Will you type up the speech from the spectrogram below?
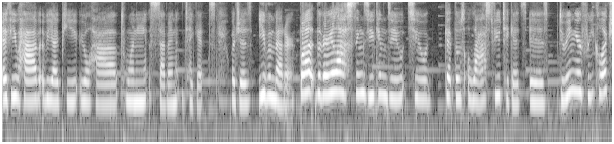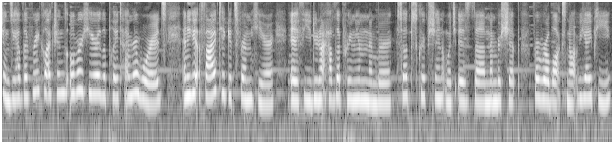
If you have VIP, you'll have 27 tickets, which is even better. But the very last things you can do to get those last few tickets is doing your free collections. You have the free collections over here, the Playtime Rewards, and you get five tickets from here if you do not have the premium member subscription, which is the membership for Roblox, not VIP.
